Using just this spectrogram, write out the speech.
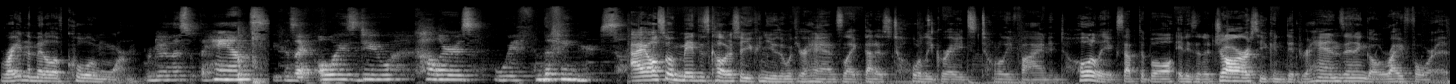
right in the middle of cool and warm. We're doing this with the hands because I always do colors with the fingers. I also made this color so you can use it with your hands. Like that is totally great, totally fine, and totally acceptable. It is in a jar so you can dip your hands in and go right for it.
